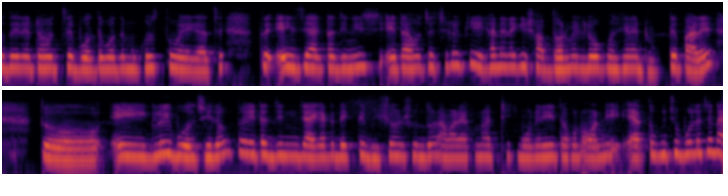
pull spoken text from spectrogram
ওদের এটা হচ্ছে বলতে বলতে মুখস্থ হয়ে গেছে। তো এই যে একটা জিনিস, এটা হচ্ছে ছিল কি, এখানে নাকি সব ধর্মের লোক এখানে ঢুকতে পারে। তো এইগুলোই বলছিল। তো এটা জায়গাটা দেখতে ভীষণ সুন্দর। আমার এখন আর ঠিক মনে নেই, তখন অনেক এত কিছু বলেছে না,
